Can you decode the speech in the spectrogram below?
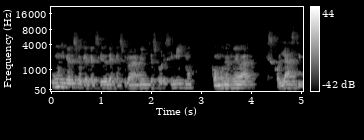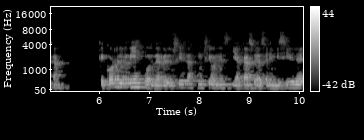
un universo que ha crecido desmesuradamente sobre sí mismo como una nueva escolástica que corre el riesgo de reducir las funciones y acaso de hacer invisible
